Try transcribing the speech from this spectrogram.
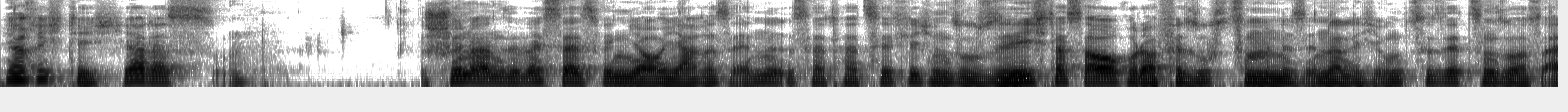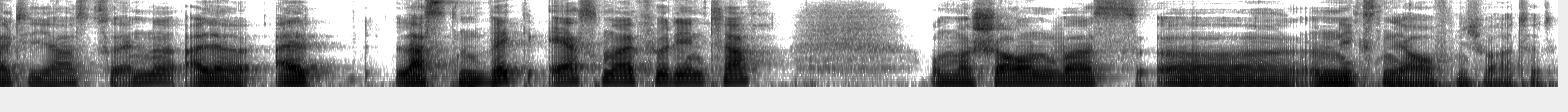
Ja, richtig. Ja, das Schöne an Silvester, deswegen ja auch Jahresende, ist ja tatsächlich, und so sehe ich das auch, oder versuche es zumindest innerlich umzusetzen, so das alte Jahr ist zu Ende. Alle Altlasten weg erstmal für den Tag und mal schauen, was äh, im nächsten Jahr auf mich wartet.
